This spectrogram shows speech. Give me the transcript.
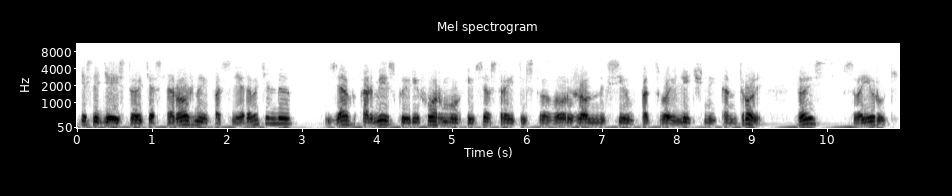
Если действовать осторожно и последовательно, взяв армейскую реформу и все строительство вооруженных сил под свой личный контроль, то есть в свои руки.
